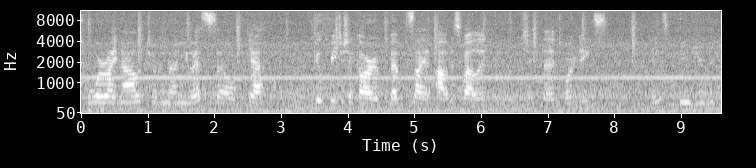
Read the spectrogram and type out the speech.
tour right now, traveling around US. So yeah, feel free to check our website out as well and check the tour dates. Thanks for being here with us.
